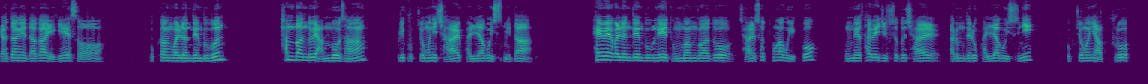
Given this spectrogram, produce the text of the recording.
야당에다가 얘기해서 북한 관련된 부분 한반도의 안보 상황 우리 국정원이 잘 관리하고 있습니다. 해외 관련된 부분의 동맹과도 잘 소통하고 있고 국내 사회 질서도 잘 나름대로 관리하고 있으니 국정원이 앞으로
